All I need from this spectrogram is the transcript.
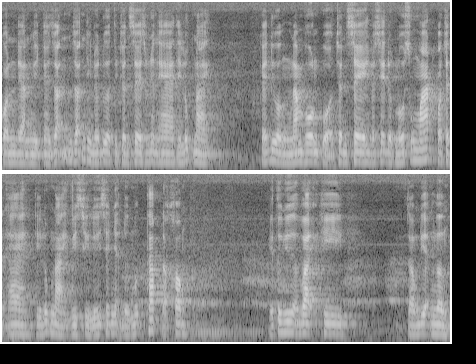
con đèn nghịch này dẫn dẫn thì nó đưa từ chân C xuống chân E. Thì lúc này cái đường 5V của chân C nó sẽ được nối xuống mát qua chân E. Thì lúc này vi xử lý sẽ nhận được mức thấp là không thế tương như vậy, khi dòng điện ngừng,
